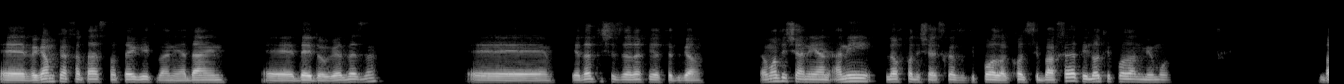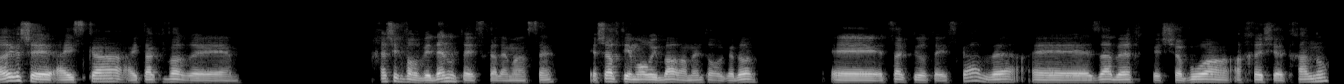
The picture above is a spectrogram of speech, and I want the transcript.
אה, וגם כהחלטה אסטרטגית ואני עדיין אה, די דוגל בזה ידעתי שזה הולך להיות אתגר אמרתי שאני אני, לא אכפת לי שהעסקה הזאת תיפול על כל סיבה אחרת, היא לא תיפול על מימון ברגע שהעסקה הייתה כבר, אחרי שכבר וידאנו את העסקה למעשה, ישבתי עם אורי בר, המנטור הגדול, אה, הצגתי לו את העסקה וזה היה בערך כשבוע אחרי שהתחלנו,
